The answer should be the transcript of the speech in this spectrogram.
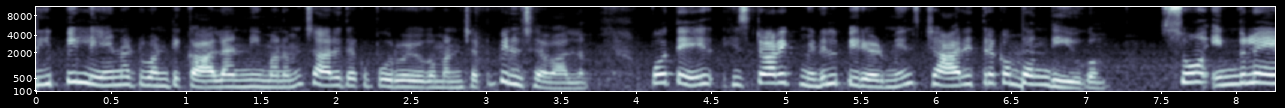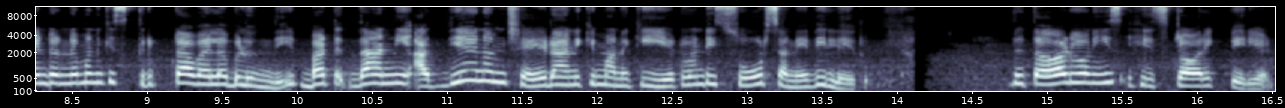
లిపి లేనటువంటి కాలాన్ని మనం చారిత్రక పూర్వయుగం అని చెప్పి పిలిచేవాళ్ళం. పోతే హిస్టారిక్ మిడిల్ పీరియడ్ మీన్స్ చారిత్రక సంధి యుగం సో ఇందులో ఏంటంటే మనకి స్క్రిప్ట్ అవైలబుల్ ఉంది. బట్ దాన్ని అధ్యయనం చేయడానికి మనకి ఎటువంటి సోర్స్ అనేది లేదు. The third one is historic period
